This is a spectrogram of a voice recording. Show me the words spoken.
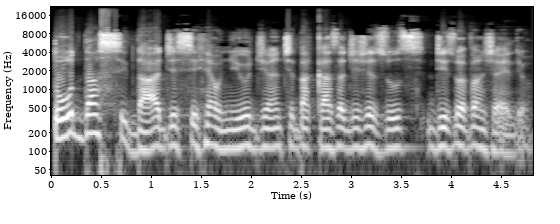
Toda a cidade se reuniu diante da casa de Jesus, diz o Evangelho.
